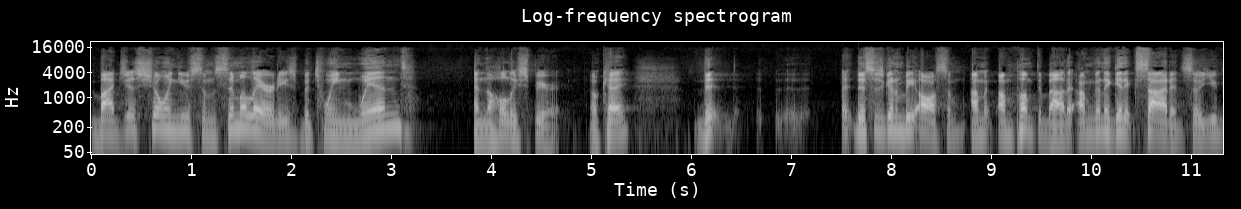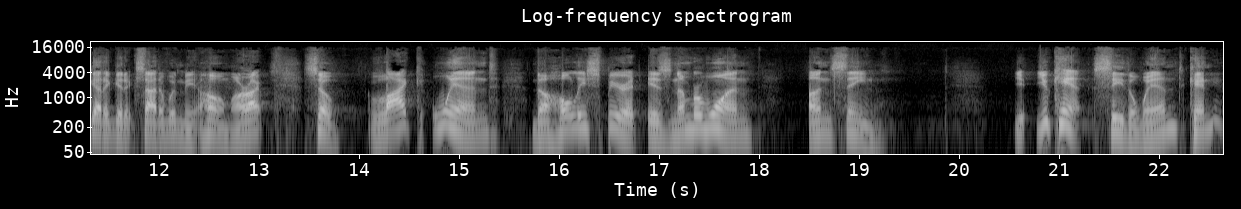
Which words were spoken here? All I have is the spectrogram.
by just showing you some similarities between wind and the Holy Spirit. Okay? this is going to be awesome. I'm, I'm pumped about it. I'm going to get excited, so you got to get excited with me at home, all right? So, like wind, the Holy Spirit is number one, unseen. You, you can't see the wind, can you?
